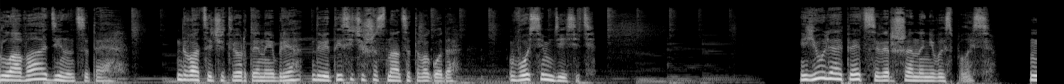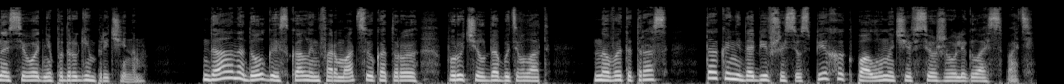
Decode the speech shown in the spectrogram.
Глава 11. 24 ноября 2016 года. 8.10. Юля опять совершенно не выспалась. Но сегодня по другим причинам. Да, она долго искала информацию, которую поручил добыть Влад, но в этот раз, так и не добившись успеха, к полуночи все же улеглась спать.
